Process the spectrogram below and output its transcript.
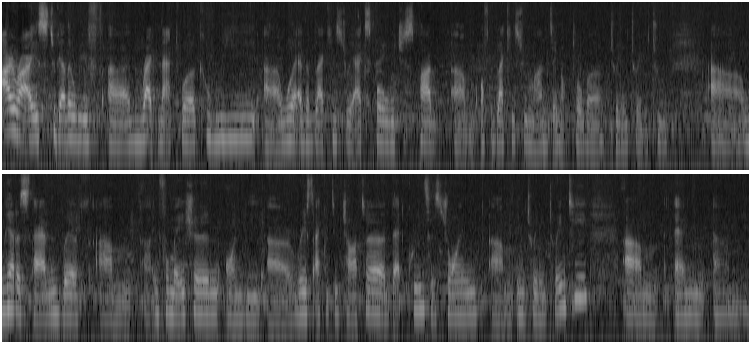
IRISE, together with uh, the RAC Network, we uh, were at the Black History Expo, which is part um, of the Black History Month in October 2022. Uh, we had a stand with um, uh, information on the uh, Race Equity Charter that Queen's has joined um, in 2020. Um, and um,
